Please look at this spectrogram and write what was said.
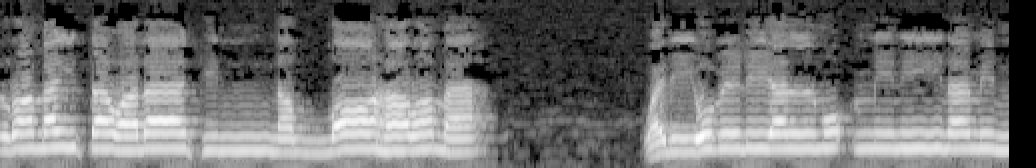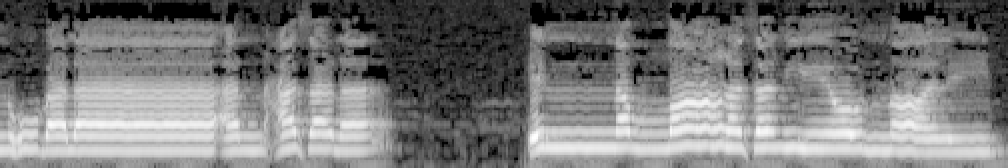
رميت ولكن الله رمى وليبلي المؤمنين منه بلاء حسنا إن الله سميع عليم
